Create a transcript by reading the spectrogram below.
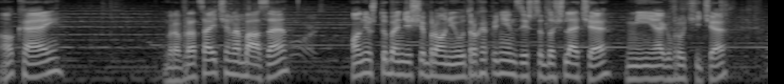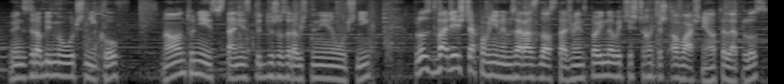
Okej. Dobra, wracajcie na bazę. On już tu będzie się bronił. Trochę pieniędzy jeszcze doślecie mi, jak wrócicie. Więc zrobimy łuczników. No, on tu nie jest w stanie zbyt dużo zrobić, ten jeden łucznik. Plus 20 powinienem zaraz dostać, więc powinno być jeszcze chociaż... O właśnie, o tyle plus.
